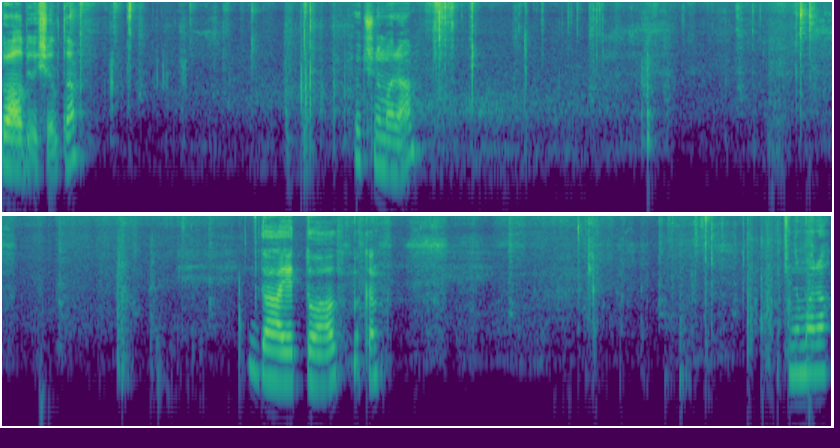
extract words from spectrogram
Doğal bir ışıltı. 3 numara. Gayet doğal. Bakın. İki numara.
